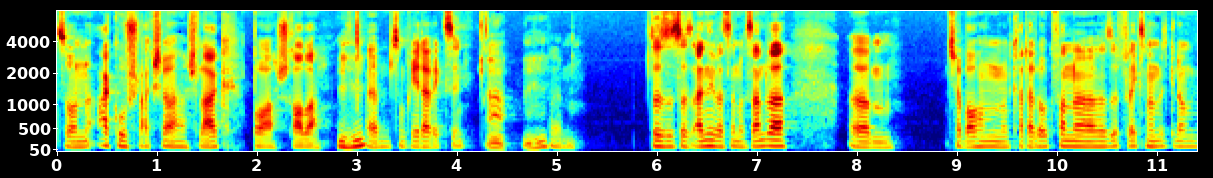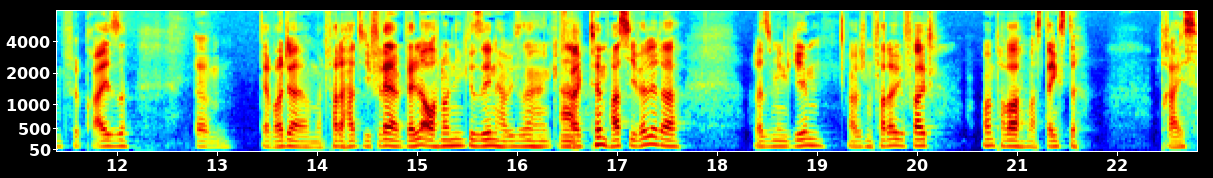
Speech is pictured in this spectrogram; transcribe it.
so ein Akkuschlagbohrschrauber Mhm. ähm, zum Räderwechseln. Ah, mhm. Ähm, das ist das Einzige, was interessant war. Ähm, ich habe auch einen Katalog von äh, Flex mal mitgenommen für Preise. Ähm, der wollte, mein Vater hat die Welle auch noch nie gesehen. Habe ich so gefragt, Tim, hast du die Welle da? Hat er sie mir gegeben. Habe ich meinen Vater gefragt, und Papa, was denkst du? Preis.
